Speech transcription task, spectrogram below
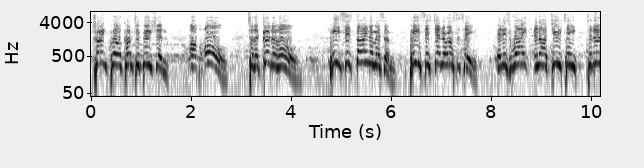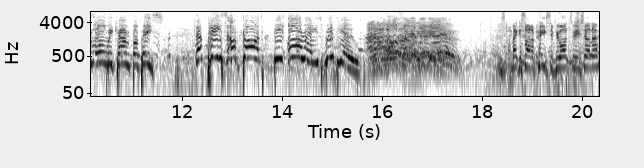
tranquil contribution of all to the good of all. Peace is dynamism. Peace is generosity. It is right and our duty to do all we can for peace. The peace of God be always with you. Make a sign of peace if you want to each other.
